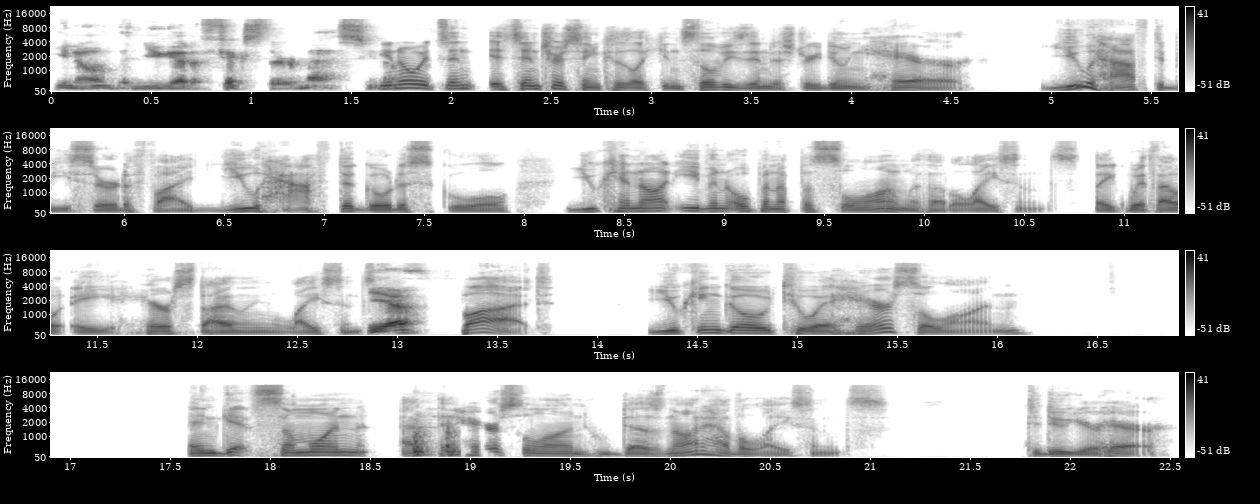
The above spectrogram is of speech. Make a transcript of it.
you know, then you got to fix their mess. You know, you know it's in, it's interesting because like in Sylvie's industry doing hair, you have to be certified. You have to go to school. You cannot even open up a salon without a license, like without a hairstyling license. Yeah. But you can go to a hair salon and get someone at the hair salon who does not have a license to do your hair.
